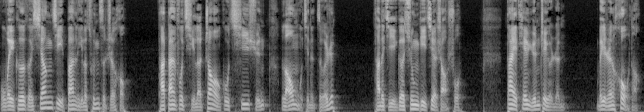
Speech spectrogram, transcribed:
五位哥哥相继搬离了村子之后，他担负起了照顾七旬老母亲的责任。他的几个兄弟介绍说，戴天云这个人为人厚道，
